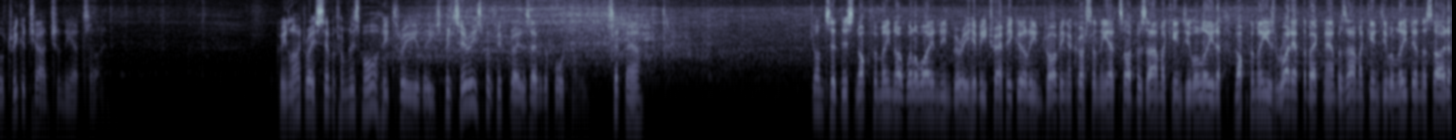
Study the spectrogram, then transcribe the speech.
Tranquil Trigger charge from the outside. Green light, race seven from Lismore, heat three of the sprint series for the fifth graders over the 420. Set now. John said this knock for me, not well away and in very heavy traffic early and driving across on the outside. Bazaar McKenzie will lead. Knock for me is right at the back now. Bazaar McKenzie will lead down the side.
